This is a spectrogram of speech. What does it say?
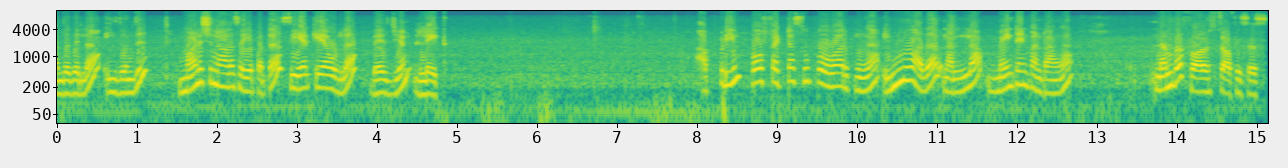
வந்ததில்லை. இது வந்து மனுஷனால் செய்யப்பட்ட செயற்கையாக உள்ள பெல்ஜியம் லேக் அப்படியும் பர்ஃபெக்டாக சூப்பராக இருக்குங்க. இன்னும் அதை நல்லா மெயின்டைன் பண்ணுறாங்க நம்ம ஃபாரஸ்ட் ஆஃபீஸர்ஸ்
